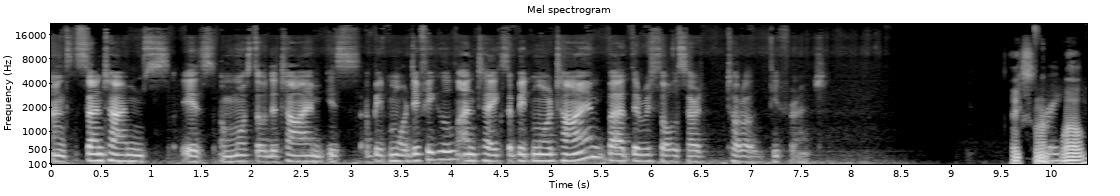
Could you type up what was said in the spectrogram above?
And sometimes it's most of the time is a bit more difficult and takes a bit more time, but the results are totally different. Excellent. Great. Well,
